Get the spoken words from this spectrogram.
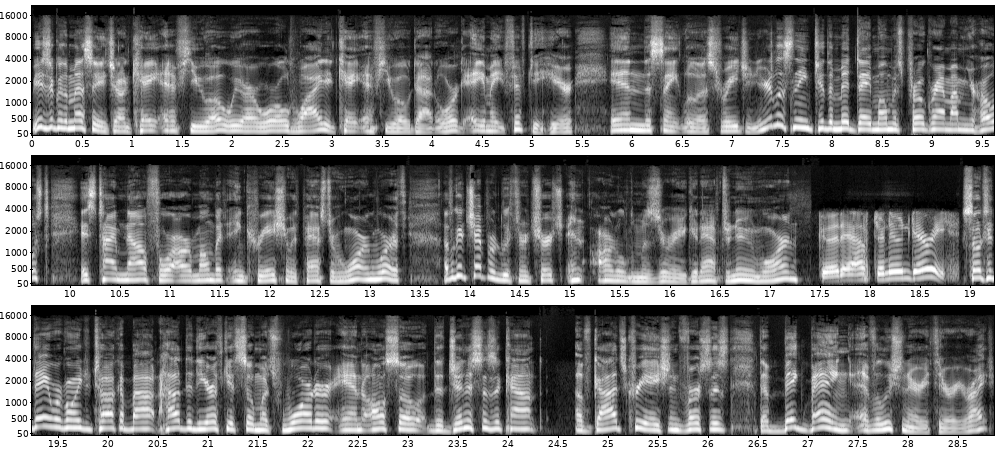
Music with a message on KFUO. We are worldwide at kfuo.org, AM 850 here in the St. Louis region. You're listening to the Midday Moments program. I'm your host. It's time now for our moment in creation with Pastor Warren Woerth of Good Shepherd Lutheran Church in Arnold, Missouri. Good afternoon, Warren. Good afternoon, Gary. So today we're going to talk about how did the earth get so much water and also the Genesis account of God's creation versus the Big Bang evolutionary theory, right?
